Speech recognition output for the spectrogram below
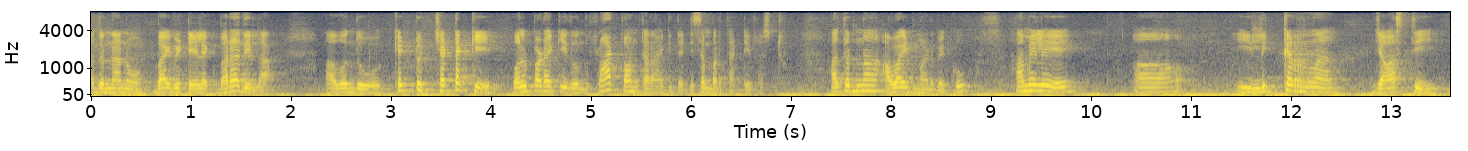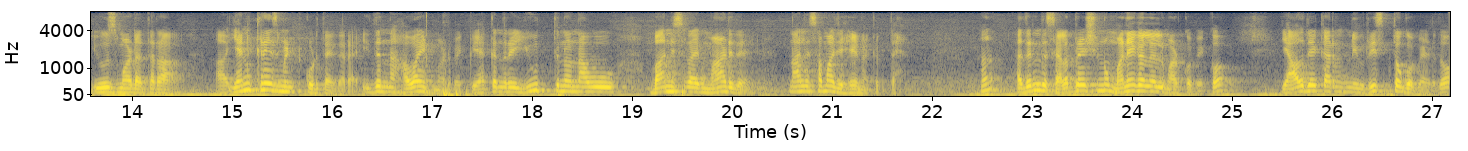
ಅದನ್ನು ನಾನು ಬಾಯ್ಬಿಟ್ಟು ಹೇಳಕ್ಕೆ ಬರೋದಿಲ್ಲ. ಆ ಒಂದು ಕೆಟ್ಟು ಚಟಕ್ಕೆ ಒಲ್ಪಡೋಕ್ಕೆ ಇದೊಂದು ಪ್ಲಾಟ್ಫಾರ್ಮ್ ಥರ ಆಗಿದೆ ಡಿಸೆಂಬರ್ ತರ್ಟಿ ಫಸ್ಟು ಅದನ್ನು ಅವಾಯ್ಡ್ ಮಾಡಬೇಕು. ಆಮೇಲೆ ಈ ಲಿಕ್ಕರ್ನ ಜಾಸ್ತಿ ಯೂಸ್ ಮಾಡೋ ಥರ ಎನ್ಕರೇಜ್ಮೆಂಟ್ ಕೊಡ್ತಾ ಇದ್ದಾರೆ. ಇದನ್ನು ಅವಾಯ್ಡ್ ಮಾಡಬೇಕು. ಯಾಕಂದರೆ ಯೂತ್ನ ನಾವು ಬಾನಿಸರಾಗಿ ಮಾಡಿದರೆ ನಾಳೆ ಸಮಾಜ ಏನಾಗುತ್ತೆ? ಹಾಂ? ಅದರಿಂದ ಸೆಲೆಬ್ರೇಷನ್ನು ಮನೆಗಳಲ್ಲಿ ಮಾಡ್ಕೋಬೇಕು. ಯಾವುದೇ ಕಾರಣಕ್ಕೆ ನೀವು ರಿಸ್ಕ್ ತೊಗೋಬೇಡ್ದು,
